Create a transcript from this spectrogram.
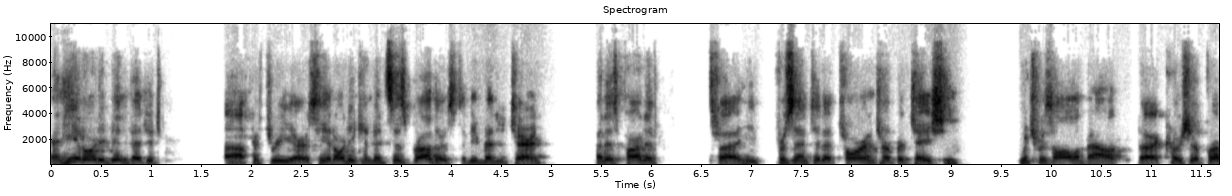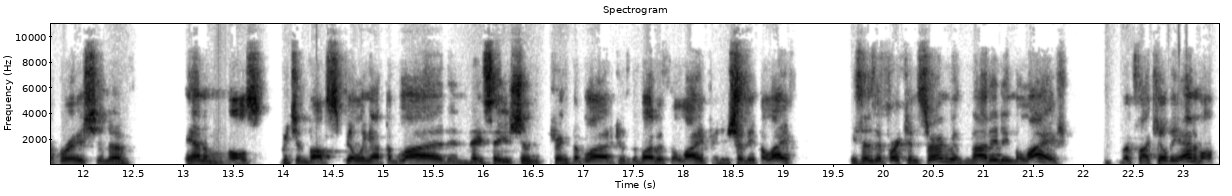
and he had already been vegetarian uh, for three years. He had already convinced his brothers to be vegetarian, but as part of mitzvah, he presented a Torah interpretation, which was all about the kosher preparation of animals, which involves spilling out the blood. And they say you shouldn't drink the blood because the blood is the life and you shouldn't eat the life. He says, if we're concerned with not eating the life, let's not kill the animal.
